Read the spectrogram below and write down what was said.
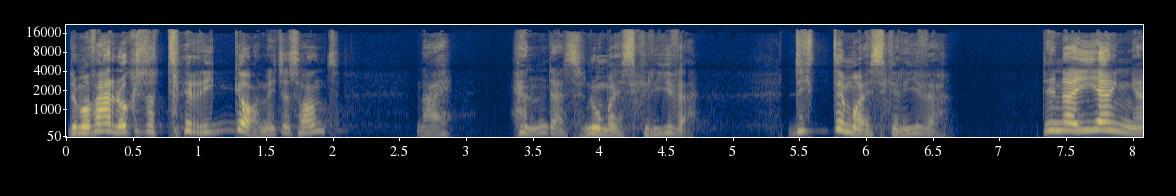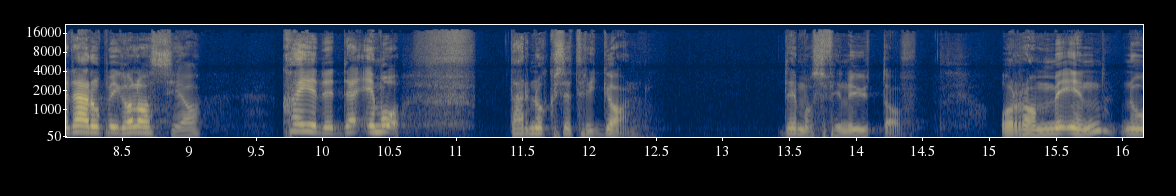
Det må være noe som trigger han, ikke sant? Nei, hendelse, nå må jeg skrive. Dette må jeg skrive. Denne gjengen der oppe i Galatia, hva er det? Det, må, det er noe som trigger han. Det må vi finne ut av. Og ramme inn nå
